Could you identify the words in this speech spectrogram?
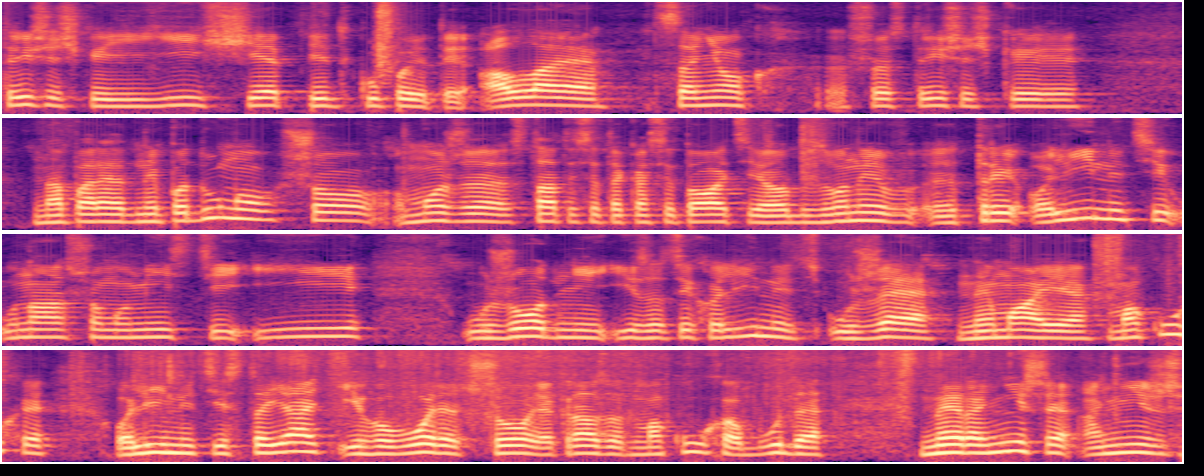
трішечки її ще підкупити. Але Саньок щось трішечки наперед не подумав, що може статися така ситуація. Обдзвонив е, три олійниці у нашому місті і. У жодній із цих олійниць уже немає макухи. Олійниці стоять і говорять, що якраз от макуха буде не раніше, аніж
